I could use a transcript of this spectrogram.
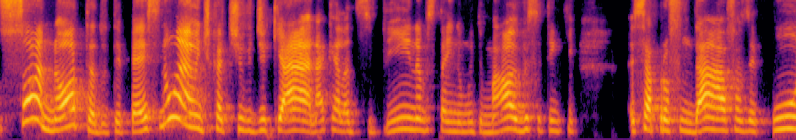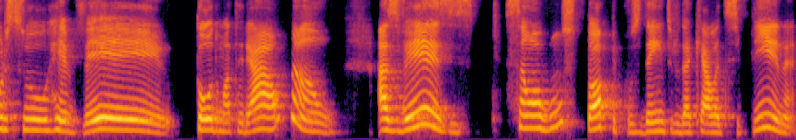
só a nota do TPS não é um indicativo de que ah, naquela disciplina você está indo muito mal e você tem que se aprofundar, fazer curso, rever todo o material. Não. Às vezes, são alguns tópicos dentro daquela disciplina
